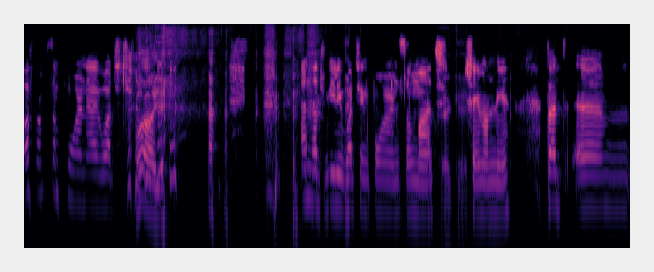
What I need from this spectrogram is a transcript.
Or from some porn i watched. Well yeah. I'm not really watching porn so much. Okay. Shame on me. But um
